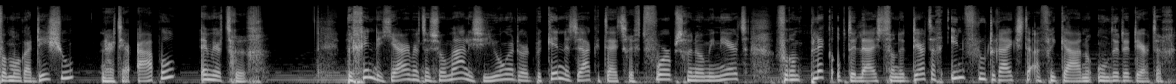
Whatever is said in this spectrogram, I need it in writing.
Van Mogadishu naar Ter Apel en weer terug. Begin dit jaar werd een Somalische jongen door het bekende zakentijdschrift Forbes genomineerd voor een plek op de lijst van de 30 invloedrijkste Afrikanen onder de 30.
